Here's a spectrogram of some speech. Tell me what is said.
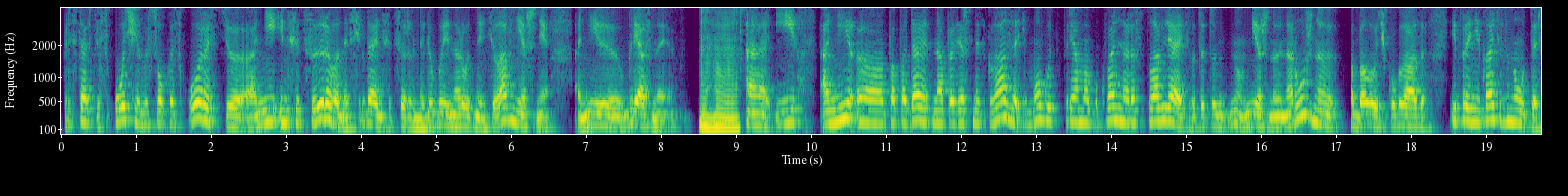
представьте, с очень высокой скоростью, они инфицированы, всегда инфицированы. Любые народные тела внешние, они грязные, Угу. И они э, попадают на поверхность глаза и могут прямо буквально расплавлять вот эту ну, нежную наружную оболочку глаза и проникать внутрь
